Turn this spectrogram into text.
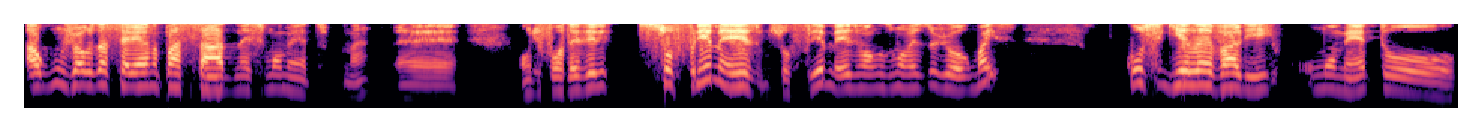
alguns jogos da Série A ano passado, nesse momento, né? É, onde o Fortaleza ele sofria mesmo, sofria mesmo em alguns momentos do jogo, mas conseguia levar ali um momento,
